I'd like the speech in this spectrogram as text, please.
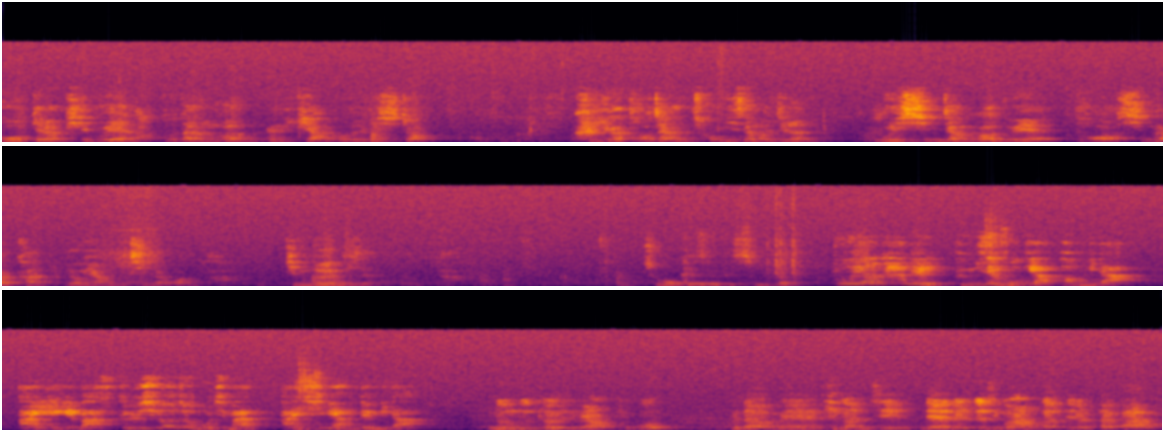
호흡기나 피부에 나쁘다는 건 익히 알고들 계시죠? 크기가 더 작은 초미세먼지는 우리 심장과 뇌에 더 심각한 영향을 미친다고 합니다. 김도영 기자입니다. 주목해서 듣습니다. 뿌연 하늘, 금세 목이 아파옵니다. 아이에게 마스크를 씌워줘 보지만 안심이 안 됩니다. 눈부터 요즘에 아프고 그 다음에 기관지 애들도 지금 안과 들렸다가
